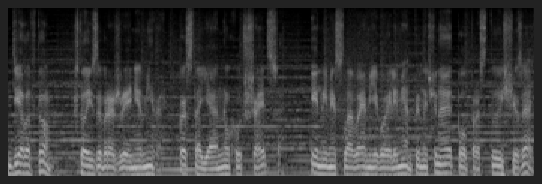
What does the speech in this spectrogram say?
Дело в том, что изображение мира постоянно ухудшается. Иными словами, его элементы начинают попросту исчезать,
